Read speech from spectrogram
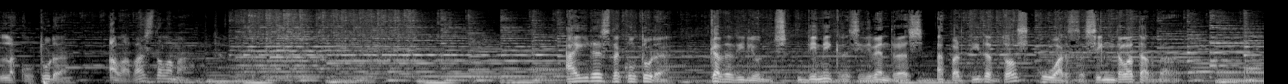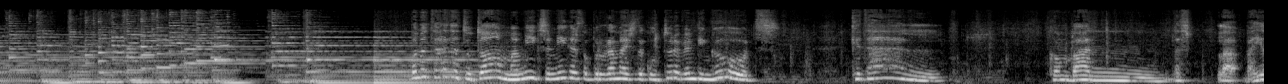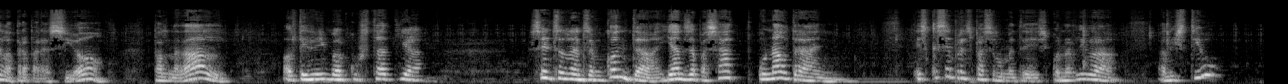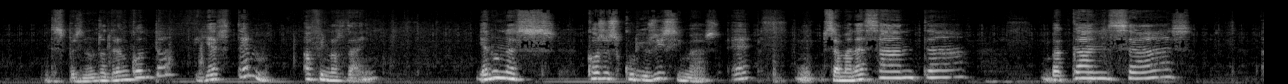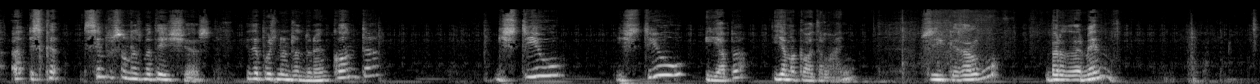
La cultura a l'abast de la mà. Aires de Cultura. Cada dilluns, dimecres i divendres a partir de dos quarts de cinc de la tarda. Bona tarda a tothom, amics, amigues del programa Eix de Cultura, benvinguts. Què tal? Com van les, la, vaja, la preparació pel Nadal? El tenim al costat ja. Sense donar-nos en compte, ja ens ha passat un altre any. És que sempre ens passa el mateix. Quan arriba a l'estiu, després no ens en compte i ja estem a finals d'any. Hi ha unes coses curiosíssimes, eh? Setmana Santa, vacances... Eh, És que sempre són les mateixes. I després no ens en donem compte. Estiu, estiu, i apa, i hem acabat l'any. Sigui que és algo verdaderament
